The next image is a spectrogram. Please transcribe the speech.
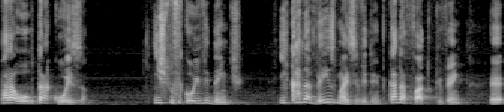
para outra coisa. Isto ficou evidente. E cada vez mais evidente. Cada fato que vem, é,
